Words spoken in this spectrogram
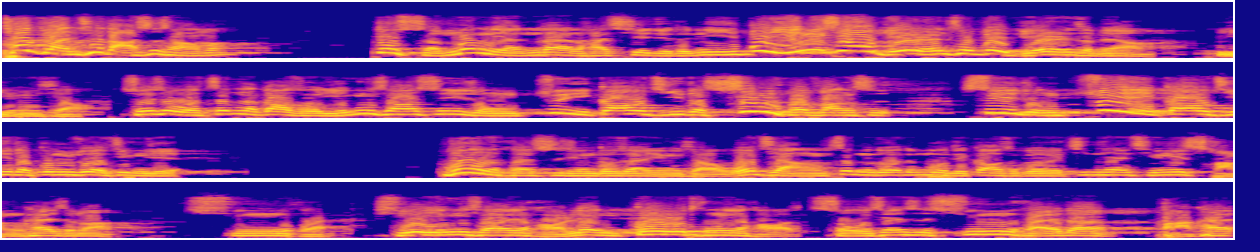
他敢去打市场吗？都什么年代了还谢绝推？你不营销别人，就被别人怎么样？营销，所以说我真的告诉我，营销是一种最高级的生活方式，是一种最高级的工作境界。任何事情都在营销。我讲这么多的目的，告诉各位，今天请你敞开什么胸怀，学营销也好，练沟通也好，首先是胸怀的打开，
